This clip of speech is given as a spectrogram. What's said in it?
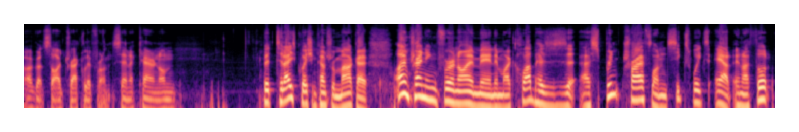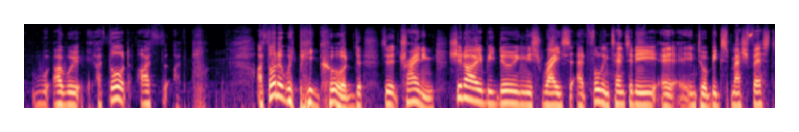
I got sidetracked left, right, and centre, carrying on but today's question comes from Marco. I am training for an Ironman, and my club has a sprint triathlon six weeks out. And I thought I would. I thought I. Th- I thought it would be good to training. Should I be doing this race at full intensity uh, into a big smash fest,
